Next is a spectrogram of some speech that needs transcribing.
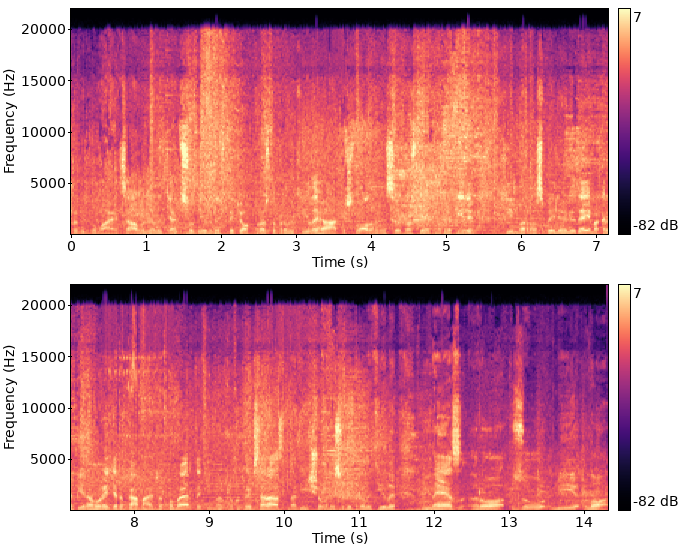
Що відбувається, а вони летять сюди, вони в п'ятьох просто прилетіли, га пішло, але вони все одно стоять в макрапірі. Тімбер розпилює людей, макрапіра горить, РМК має тут померти, Тімбер прокотився раз. Навіщо вони сюди прилетіли? Не зрозуміло.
